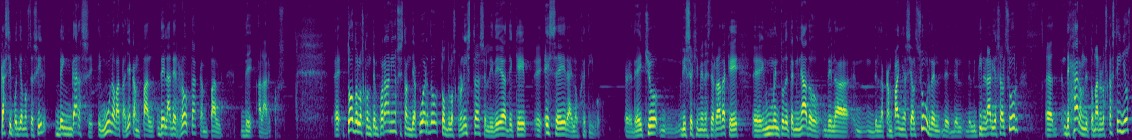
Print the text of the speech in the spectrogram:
casi podríamos decir, vengarse en una batalla campal de la derrota campal de Alarcos. Eh, todos los contemporáneos están de acuerdo, todos los cronistas, en la idea de que eh, ese era el objetivo. Eh, de hecho, dice Jiménez de Rada que en un momento determinado de la, campaña hacia el sur, del, itinerario hacia el sur, eh, dejaron de tomar los castillos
